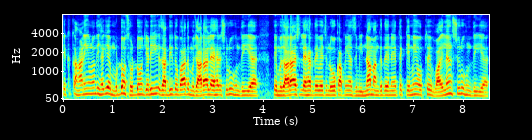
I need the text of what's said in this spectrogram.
ਇੱਕ ਕਹਾਣੀ ਉਹਨਾਂ ਦੀ ਹੈਗੀ ਹੈ ਮੁੱਢੋਂ ਸੋਢੋਂ, ਜਿਹੜੀ ਆਜ਼ਾਦੀ ਤੋਂ ਬਾਅਦ ਮੁਜ਼ਾਰਾ ਲਹਿਰ ਸ਼ੁਰੂ ਹੁੰਦੀ ਹੈ ਤੇ ਮੁਜ਼ਾਰਾ ਲਹਿਰ ਦੇ ਵਿੱਚ ਲੋਕ ਆਪਣੀਆਂ ਜ਼ਮੀਨਾਂ ਮੰਗਦੇ ਨੇ ਤੇ ਕਿਵੇਂ ਉੱਥੇ ਵਾਇਲੈਂਸ ਸ਼ੁਰੂ ਹੁੰਦੀ ਹੈ,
